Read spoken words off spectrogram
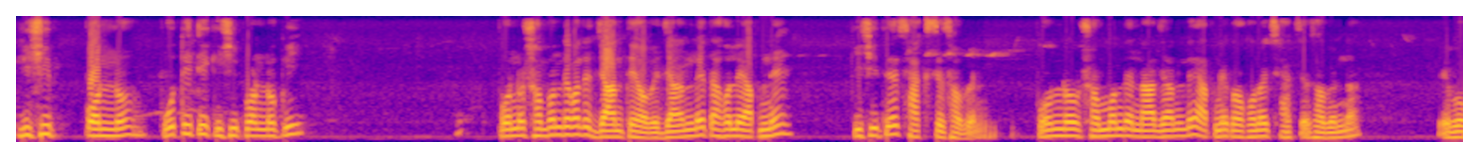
কৃষি পণ্য, প্রতিটি কৃষি পণ্য কি পণ্য সম্বন্ধে আমাদের জানতে হবে। জানলে তাহলে আপনি কৃষিতে সাকসেস হবেন। পণ্য সম্বন্ধে না জানলে আপনি কখনোই সাকসেস হবেন না এবং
